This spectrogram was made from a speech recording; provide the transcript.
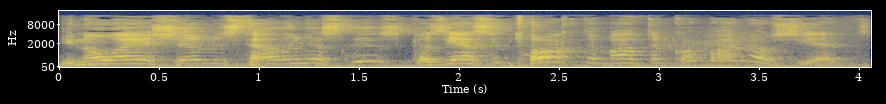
You know why Hashem is telling us this? Because he hasn't talked about the korbanos yet.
